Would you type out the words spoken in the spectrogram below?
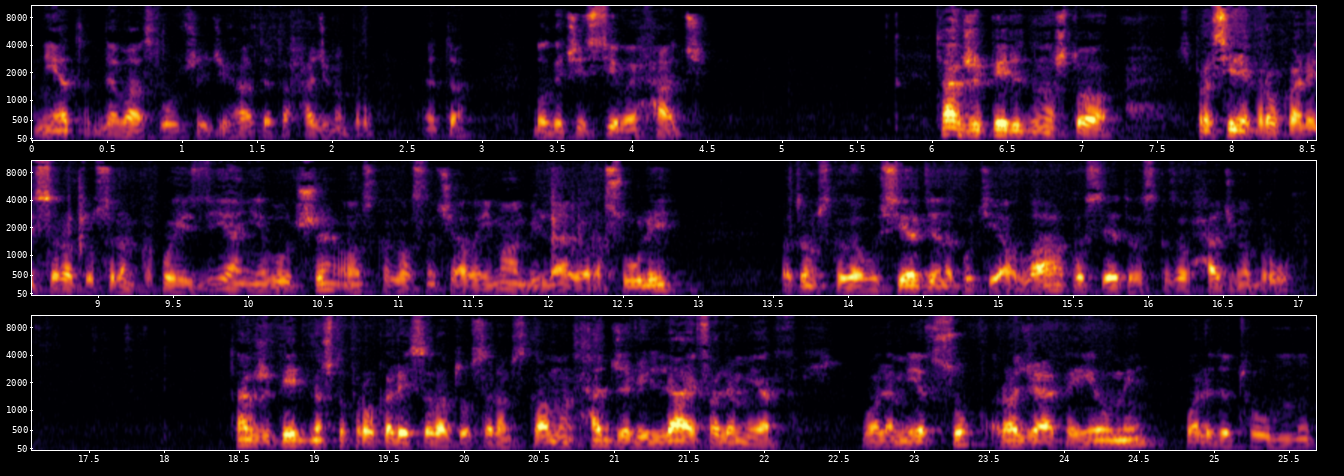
Нет, для вас лучший джихад это хадж мабрук. Это благочестивый хадж. Также передано, что Спросили пророка, алейхиссалату салам, какое из деяний лучше. Он сказал сначала имам билляви расули, потом сказал усердие на пути Аллаха, после этого сказал хадж мабрур. Также передано, что пророк, алейхиссалату салам, сказал, «Ман хаджа лилляхи фалям ярфус, валям яфсук, раджа ка еумин, валидатумму».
